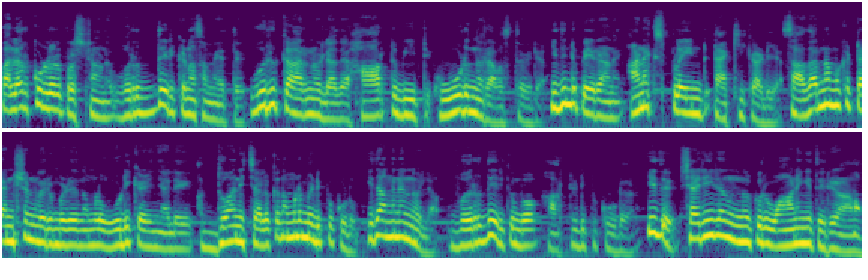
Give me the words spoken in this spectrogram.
പലർക്കുള്ളൊരു പ്രശ്നമാണ്. വെറുതെ ഇരിക്കുന്ന സമയത്ത് ഒരു കാരണമില്ലാതെ ഹാർട്ട് ബീറ്റ് കൂടുന്ന ഒരു അവസ്ഥ വരിക. ഇതിന്റെ പേരാണ് അൺഎക്സ്പ്ലെയിൻഡ് ടാക്കിക്കാർഡിയ സാധാരണ നമുക്ക് ടെൻഷൻ വരുമ്പോഴേ നമ്മൾ ഓടിക്കഴിഞ്ഞാൽ അധ്വാനിച്ചാലൊക്കെ നമ്മുടെ മിടിപ്പ് കൂടും. ഇത് അങ്ങനെയൊന്നുമല്ല. വെറുതെ ഇരിക്കുമ്പോൾ ഹാർട്ട് ഇടിപ്പ് കൂടുകയാണ്. ഇത് ശരീരം നിങ്ങൾക്കൊരു വാണിംഗ് തരികയാണോ?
